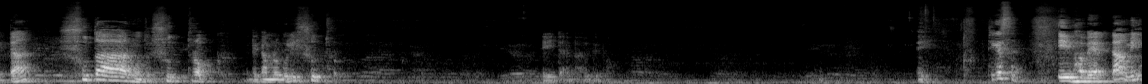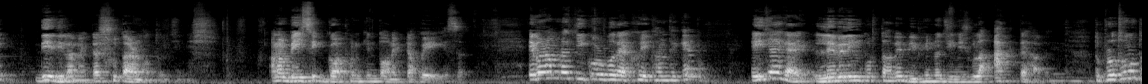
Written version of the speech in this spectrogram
একটা সুতার মতো, সূত্রক, এটাকে আমরা বলি সূত্র। এইটা এভাবে ঠিক আছে? এইভাবে একটা আমি দিয়ে দিলাম একটা সুতার মতো জিনিস। আমার বেসিক গঠন কিন্তু অনেকটা হয়ে গেছে। এবার আমরা কি করব দেখো এখান থেকে? এই জায়গায় লেবেলিং করতে হবে, বিভিন্ন জিনিসগুলো আঁকতে হবে। তো প্রথমত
